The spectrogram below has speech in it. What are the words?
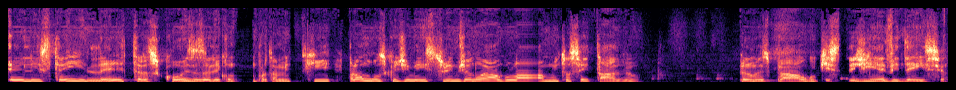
eles têm letras, coisas ali, comportamento que para um músico de mainstream já não é algo lá muito aceitável pelo menos para algo que esteja em evidência.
